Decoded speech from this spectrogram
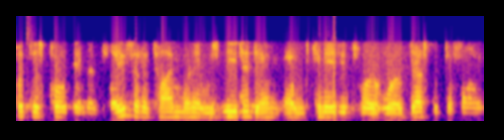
put this program in place at a time when it was needed and, and Canadians were, were desperate to find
